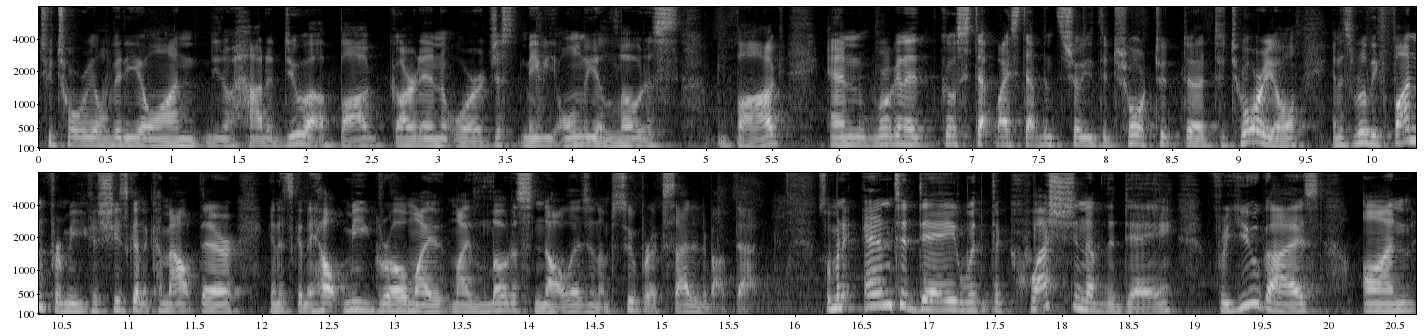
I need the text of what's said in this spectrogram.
tutorial video on you know how to do a bog garden or just maybe only a lotus bog. And we're gonna go step by step and show you the tutorial. And it's really fun for me because she's gonna come out there and it's gonna help me grow my, my lotus knowledge and I'm super excited about that. So I'm gonna end today with the question of the day for you guys on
